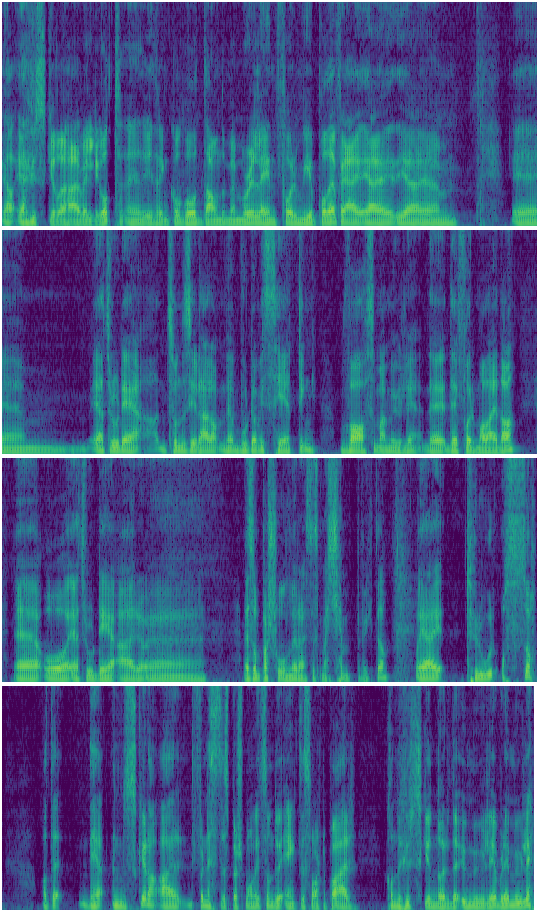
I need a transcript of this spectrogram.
ja, jeg husker det her veldig godt. Eh, Vi trenger ikke å gå down the memory lane for mye på det, for jeg, jeg, jeg, eh, jeg tror det, som du sier der, hvordan vi ser ting, hva som er mulig, det, det forma deg da. Eh, og jeg tror det er eh, en sånn personlig reise som er kjempeviktig. Da. Og jeg tror også at det, det jeg ønsker, da, er For neste spørsmål mitt, som du egentlig svarte på, er kan du huske når det umulige ble mulig?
